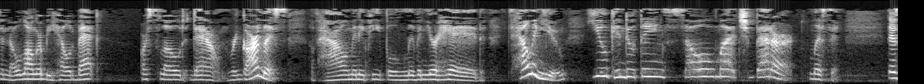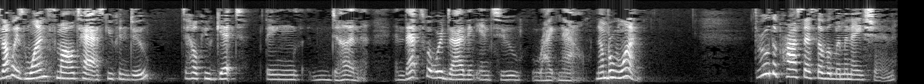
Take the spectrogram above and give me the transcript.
to no longer be held back or slowed down, regardless of how many people live in your head telling you you can do things so much better. Listen, there's always one small task you can do to help you get things done. And that's what we're diving into right now. Number one, through the process of elimination,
